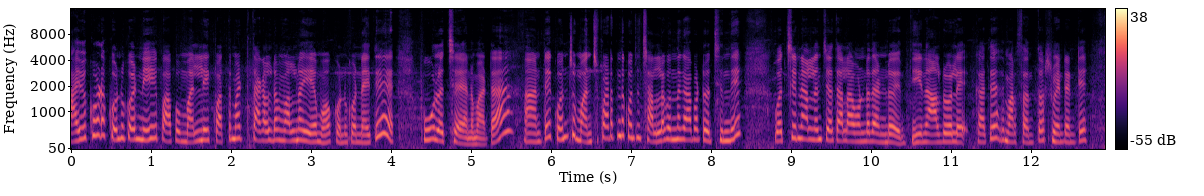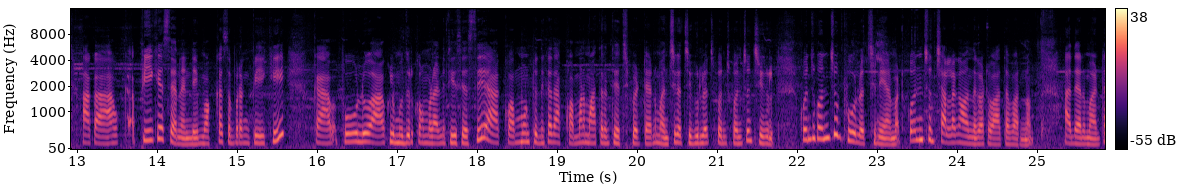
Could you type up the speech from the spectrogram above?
అవి కూడా కొన్ని కొన్ని పాపం మళ్ళీ కొత్త మట్టి తగలడం వలన ఏమో కొన్ని కొన్ని అయితే పూలు వచ్చాయన్నమాట అంటే కొంచెం మంచు పడుతుంది కొంచెం చల్లగా ఉంది కాబట్టి వచ్చింది. వచ్చే నెల నుంచి అయితే అలా ఉండదండి ఈ నాలుగు రోజులే. కాకపోతే మన సంతోషం ఏంటంటే ఒక పీకేసానండి మొక్క శుభ్రంగా పీకి కా- పూలు ఆకులు ముదురు కొమ్మలు అన్నీ తీసేసి ఆ కొమ్మ ఉంటుంది కదా ఆ కొమ్మను మాత్రం తెచ్చిపెట్టాను. మంచిగా చిగురులు వచ్చి కొంచెం కొంచెం చిగురు కొంచెం కొంచెం పూలు వచ్చినాయి అనమాట కొంచెం చల్లగా ఉంది కాబట్టి వాతావరణం. అదనమాట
